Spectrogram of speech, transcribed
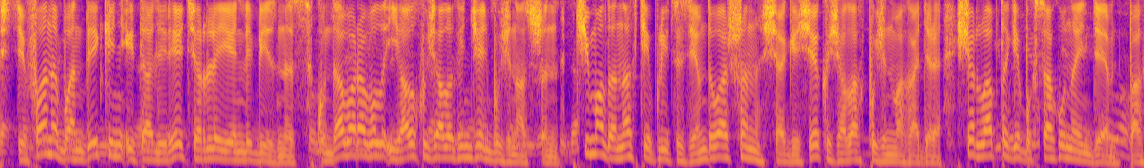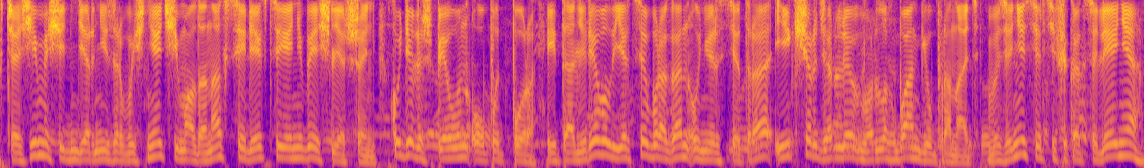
Стефана Бандекин Италире терле енлі бизнес. Кунда варавыл ял хужалығын жен бұжынасшын. Чималданақ теплицы земдуашын, шагеше күжалақ бұжынмағадыры. Шырлаптаге бұқсақуна инде. Пақча жиме шидіндер низір бұшне чималданақ селекция енебе ішлешін. Күделіш пеуін опыт пұр. Италире выл ерце бұраган университетра икшір жерлі варлық банги упранать. Візене сертификацилене,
